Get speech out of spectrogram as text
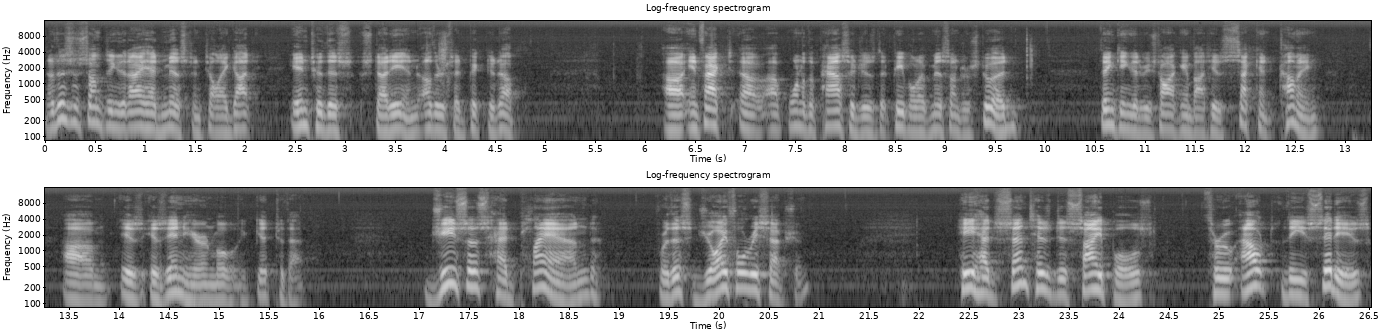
Now, this is something that I had missed until I got into this study and others had picked it up. Uh, in fact, uh, uh, one of the passages that people have misunderstood, thinking that he was talking about his second coming, um, is, is in here, and we'll get to that. Jesus had planned for this joyful reception. He had sent his disciples throughout these cities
